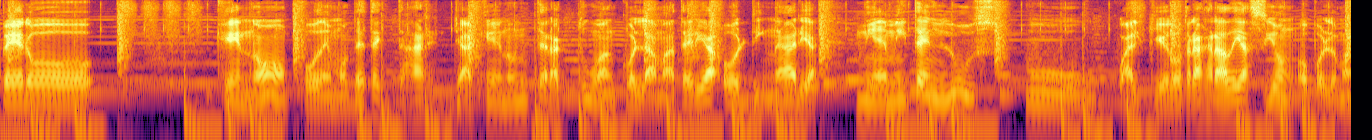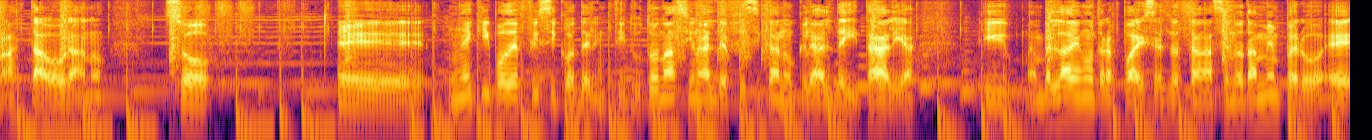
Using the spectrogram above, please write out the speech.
pero que no podemos detectar, ya que no interactúan con la materia ordinaria ni emiten luz u cualquier otra radiación, o por lo menos hasta ahora, ¿no? So, eh, un equipo de físicos del Instituto Nacional de Física Nuclear de Italia y en verdad en otros países lo están haciendo también, pero eh,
